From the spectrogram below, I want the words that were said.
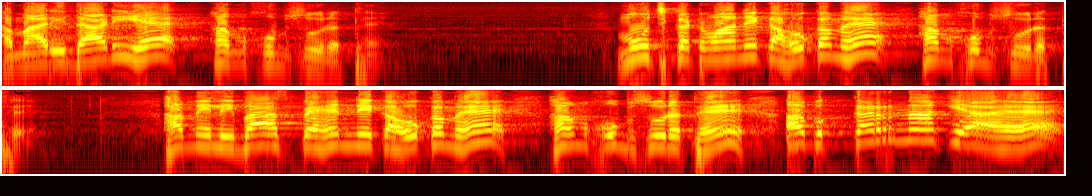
ہماری داڑھی ہے، ہم خوبصورت ہیں۔ مونچھ کٹوانے کا حکم ہے، ہم خوبصورت ہیں۔ ہمیں لباس پہننے کا حکم ہے، ہم خوبصورت ہیں۔ اب کرنا کیا ہے؟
